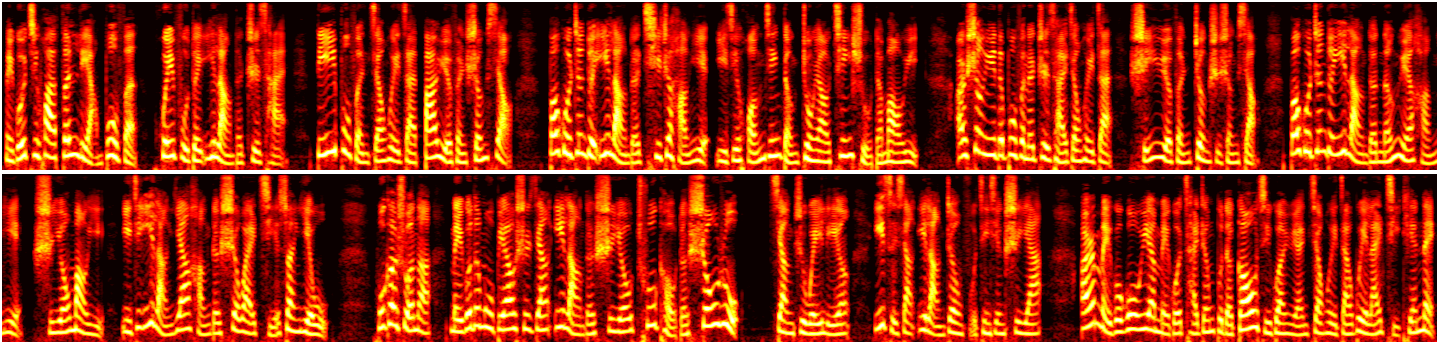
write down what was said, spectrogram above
美国计划分两部分恢复对伊朗的制裁，第一部分将会在八月份生效。包括针对伊朗的汽车行业以及黄金等重要金属的贸易，而剩余的部分的制裁将会在十一月份正式生效，包括针对伊朗的能源行业、石油贸易以及伊朗央行的涉外结算业务。胡克说呢，美国的目标是将伊朗的石油出口的收入。降至为零，以此向伊朗政府进行施压。而美国国务院、美国财政部的高级官员将会在未来几天内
